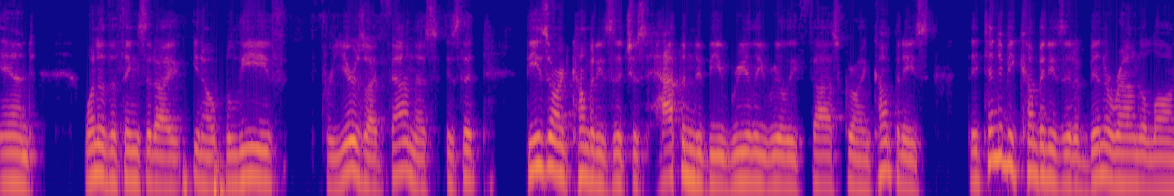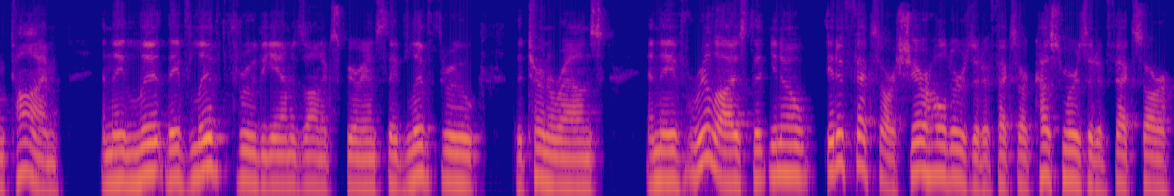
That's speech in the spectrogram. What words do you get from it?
And one of the things that I, you know, believe for years I've found this is that these aren't companies that just happen to be really, really fast growing companies. They tend to be companies that have been around a long time and they live they've lived through the Amazon experience, they've lived through the turnarounds, and they've realized that you know it affects our shareholders, it affects our customers, it affects our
